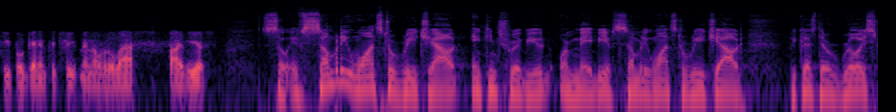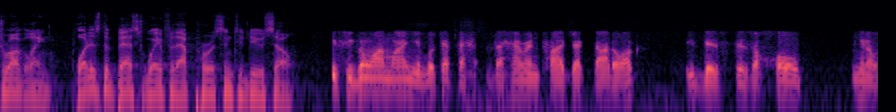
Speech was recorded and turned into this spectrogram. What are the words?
people get into treatment over the last five years. So, if somebody wants to reach out and contribute, or maybe if somebody wants to reach out because they're really struggling, what is the best way for that person to do so? If you go online, you look at the theherrenproject.org. There's there's a whole you know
